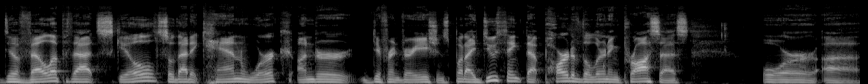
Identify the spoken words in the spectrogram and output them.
develop that skill so that it can work under different variations. But I do think that part of the learning process or uh,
